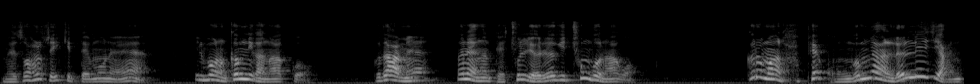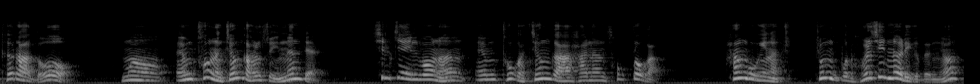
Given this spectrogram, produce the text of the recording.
매수할 수 있기 때문에 일본은 금리가 낮고 그 다음에 은행은 대출 여력이 충분하고 그러면 화폐 공급량을 늘리지 않더라도 뭐 M2는 증가할 수 있는데 실제 일본은 M2가 증가하는 속도가 한국이나 중국보다 훨씬 느리거든요.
